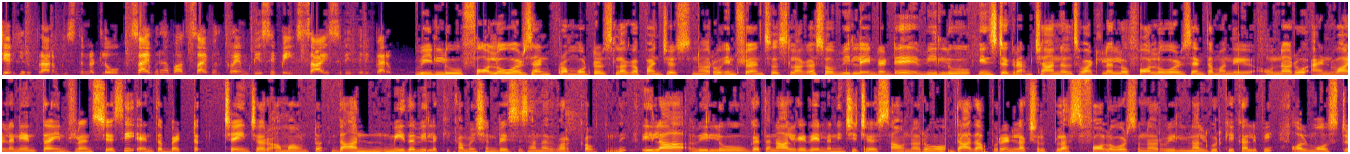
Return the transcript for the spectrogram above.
చర్యలు ప్రారంభిస్తున్నట్లు Cyberabad cyber crime DCP Saisree తెలిపారు. వీళ్ళు ఫాలోవర్స్ అండ్ ప్రమోటర్స్ లాగా పనిచేస్తున్నారు ఇన్ఫ్లుయెన్సర్స్ లాగా. సో వీళ్ళు ఏంటంటే వీళ్ళు ఇన్స్టాగ్రామ్ ఛానల్స్ వాటిలలో ఫాలోవర్స్ ఎంతమంది ఉన్నారు అండ్ వాళ్ళని ఎంత ఇన్ఫ్లుయెన్స్ చేసి ఎంత బెట్ చేయించారు అమౌంట్ దాని మీద వీళ్ళకి కమిషన్ బేసిస్ అన్నది వర్క్ అవుతుంది. ఇలా వీళ్ళు గత నాలుగైదేళ్ళ నుంచి చేస్తా ఉన్నారు. దాదాపు రెండు లక్షల ప్లస్ ఫాలోవర్స్ ఉన్నారు వీళ్ళు నలుగురికి కలిపి. ఆల్మోస్ట్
